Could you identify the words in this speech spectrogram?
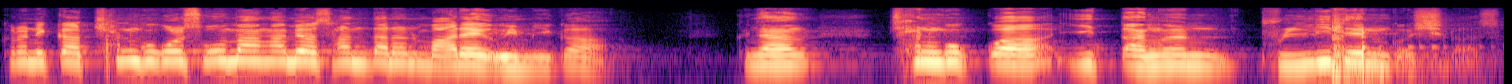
그러니까 천국을 소망하며 산다는 말의 의미가 그냥 천국과 이 땅은 분리된 것이라서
